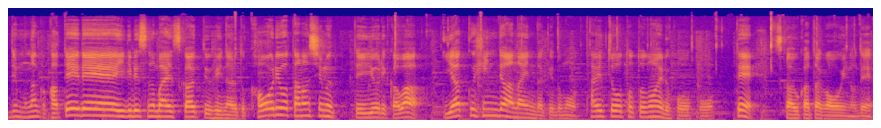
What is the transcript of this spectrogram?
でもなんか家庭でイギリスの場合使うっていう風になると香りを楽しむっていうよりかは医薬品ではないんだけども体調を整える方法で使う方が多いので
